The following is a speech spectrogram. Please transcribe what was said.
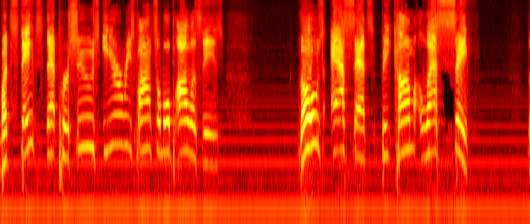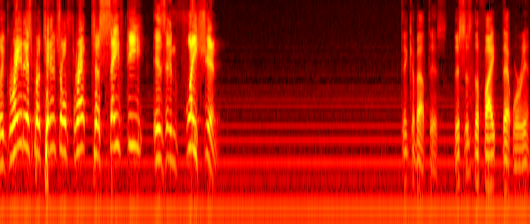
but states that pursues irresponsible policies, those assets become less safe. The greatest potential threat to safety is inflation. Think about this. This is the fight that we're in.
